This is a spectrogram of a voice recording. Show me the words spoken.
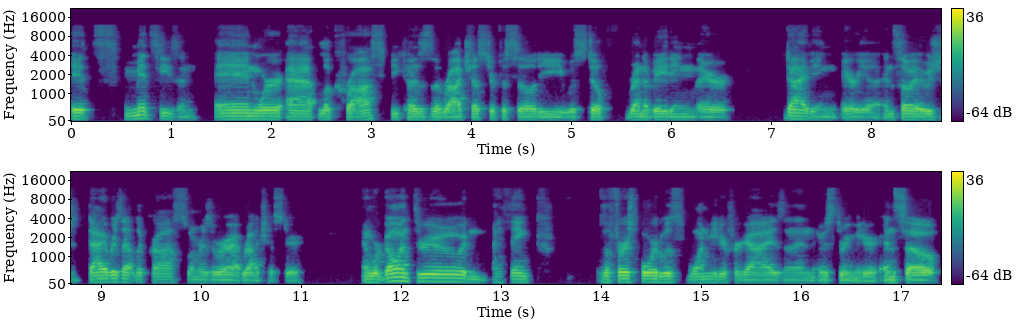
it's mid-season and we're at La Crosse because the Rochester facility was still renovating their diving area, and so it was just divers at La Crosse, swimmers were at Rochester. And we're going through and i think the first board was one meter for guys and then it was three meter. And so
